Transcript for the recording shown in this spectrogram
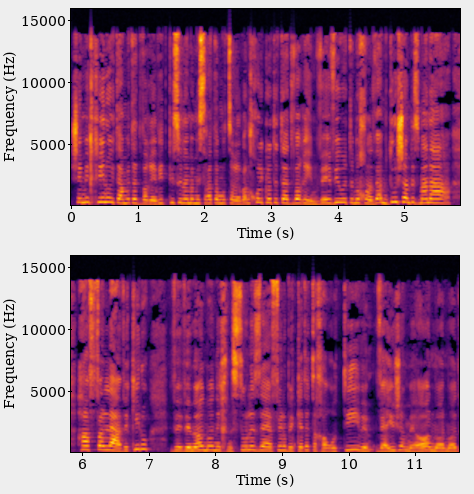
שהם הכינו איתם את הדברים, והדפיסו להם במשרד המוצרים, והלכו לקלוט את הדברים, והביאו את המכונות, ועמדו שם בזמן ההפעלה, וכאילו, ו, ומאוד מאוד נכנסו לזה, אפילו בקטע תחרותי, והיו שם מאוד מאוד מאוד,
